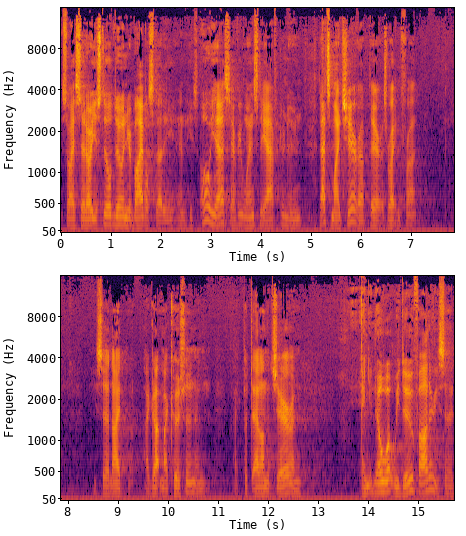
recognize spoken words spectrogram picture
so I said, Are you still doing your Bible study? And he said, Oh, yes, every Wednesday afternoon. That's my chair up there. It's right in front. He said, I, I got my cushion and I put that on the chair. And, and you know what we do, Father? He said,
